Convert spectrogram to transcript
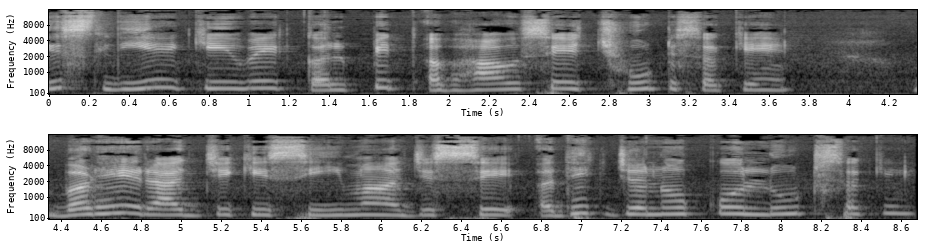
इसलिए कि वे कल्पित अभाव से छूट सकें, बढ़े राज्य की सीमा जिससे अधिक जनों को लूट सकें।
